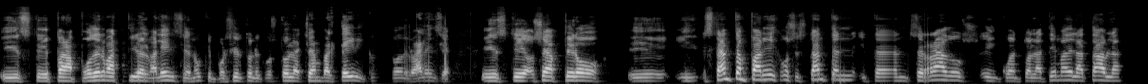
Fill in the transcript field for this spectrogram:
este, para poder batir al Valencia, ¿no? Que por cierto le costó la chamba al técnico de Valencia. Este, o sea, pero eh, están tan parejos, están tan, tan cerrados en cuanto a la tema de la tabla,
